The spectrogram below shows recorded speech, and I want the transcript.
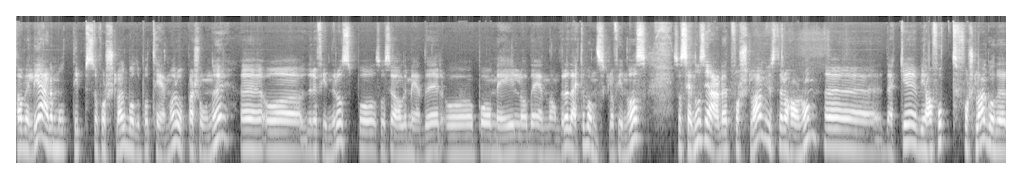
tar veldig gjerne mot tips og forslag både på temaer og personer. og Dere finner oss på sosiale medier og på mail og det ene og andre. Det er ikke vanskelig å finne oss. Så send oss gjerne et forslag hvis dere har noen. ikke, vi har fått forslag, og det,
